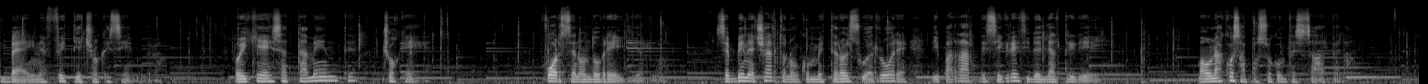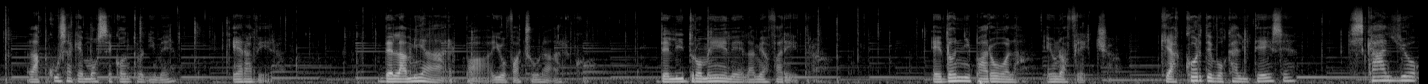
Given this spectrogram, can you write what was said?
Beh, in effetti è ciò che sembra, poiché è esattamente ciò che è. Forse non dovrei dirlo, sebbene certo non commetterò il suo errore di parlare dei segreti degli altri dei. Ma una cosa posso confessarvela. L'accusa che mosse contro di me era vera. Della mia arpa io faccio un arco, dell'idromele la mia faretra, ed ogni parola è una freccia, che a corde vocali tese scaglio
